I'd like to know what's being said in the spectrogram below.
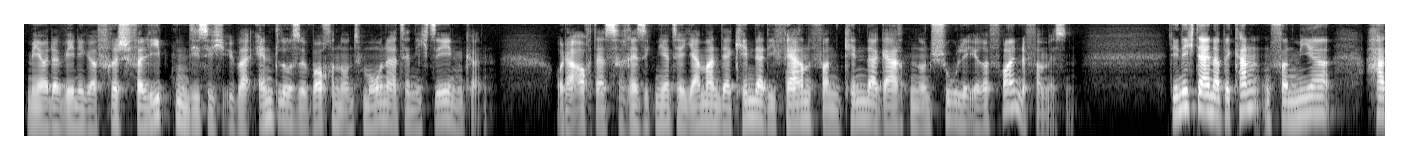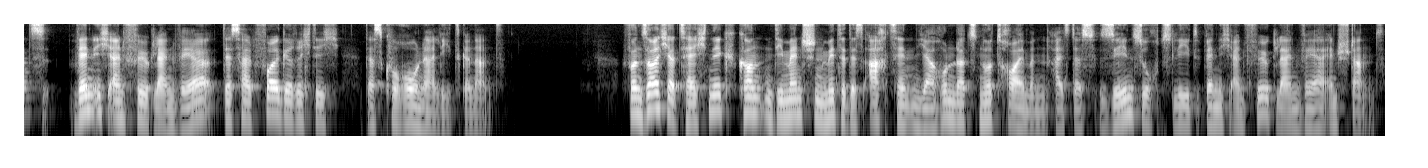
mehr oder weniger frisch Verliebten, die sich über endlose Wochen und Monate nicht sehen können? Oder auch das resignierte Jammern der Kinder, die fern von Kindergarten und Schule ihre Freunde vermissen. Die Nichte einer Bekannten von mir hat, wenn ich ein Vöglein wär, deshalb folgerichtig das Corona-Lied genannt. Von solcher Technik konnten die Menschen Mitte des 18. Jahrhunderts nur träumen, als das Sehnsuchtslied Wenn ich ein Vöglein wär entstand.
